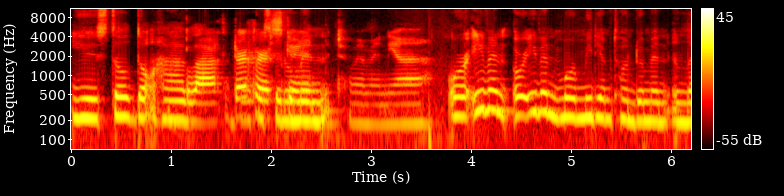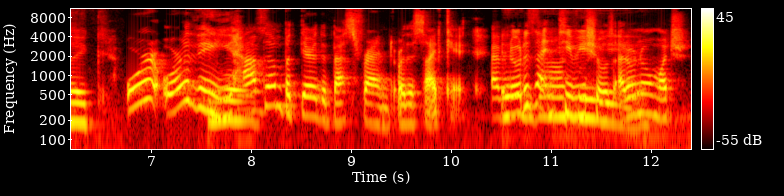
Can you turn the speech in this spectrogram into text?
you still don't have black, darker darker-skinned women. women. yeah. or even or even more medium toned women in like Or or they have them, but they're the best friend or the sidekick. I've noticed that in TV shows. I don't know much.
